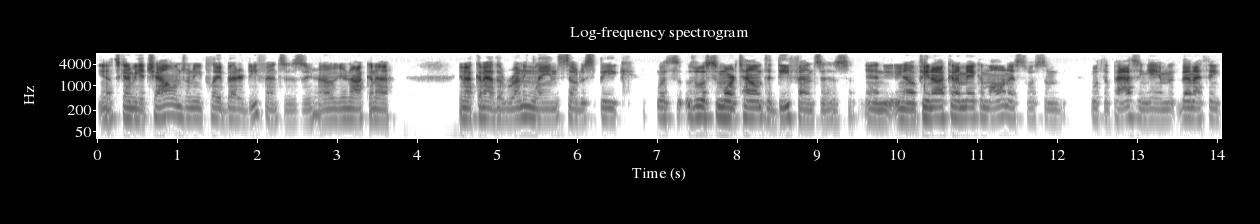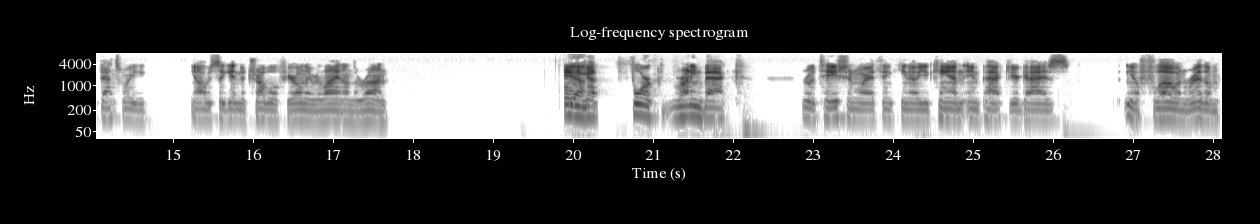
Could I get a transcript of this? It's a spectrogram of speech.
you know, it's gonna be a challenge when you play better defenses. You know, you're not gonna, you're not gonna have the running lanes, so to speak, with with some more talented defenses. And you know, if you're not going to make them honest with some with the passing game, then I think that's where you you know, obviously get into trouble if you're only relying on the run. And Yeah. you got four running back rotation where I think you know you can impact your guys, you know, flow and rhythm.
